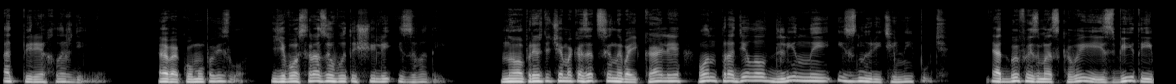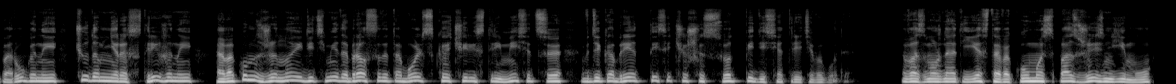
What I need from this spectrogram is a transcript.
от переохлаждения. Авакуму повезло. Его сразу вытащили из воды. Но прежде чем оказаться на Байкале, он проделал длинный изнурительный путь. Отбыв из Москвы, избитый и поруганный, чудом не расстриженный, Авакум с женой и детьми добрался до Тобольска через три месяца в декабре 1653 года. Возможно, отъезд Авакума спас жизнь ему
